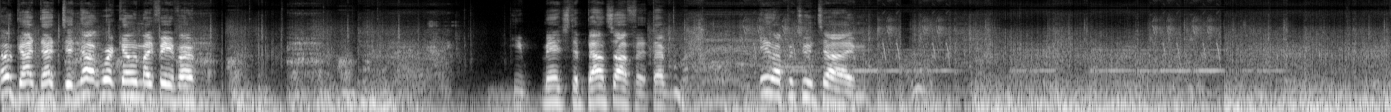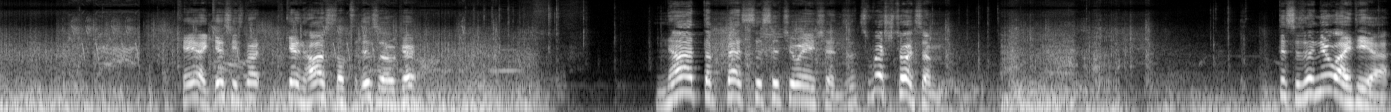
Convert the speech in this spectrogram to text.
Oh god, that did not work out in my favor. He managed to bounce off it. That inopportune time. Okay, I guess he's not getting hostile to this ogre. Not the best of situations. Let's rush towards him. This is a new idea.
